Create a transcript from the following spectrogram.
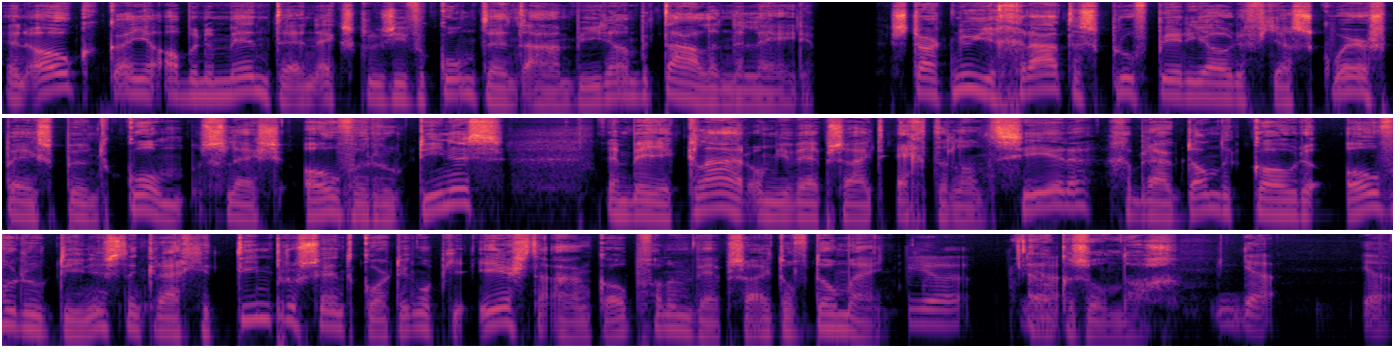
En ook kan je abonnementen en exclusieve content aanbieden aan betalende leden. Start nu je gratis proefperiode via squarespace.com/overroutines en ben je klaar om je website echt te lanceren? Gebruik dan de code overroutines, dan krijg je 10% korting op je eerste aankoop van een website of domein. ja, ja, Elke zondag. ja, ja.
